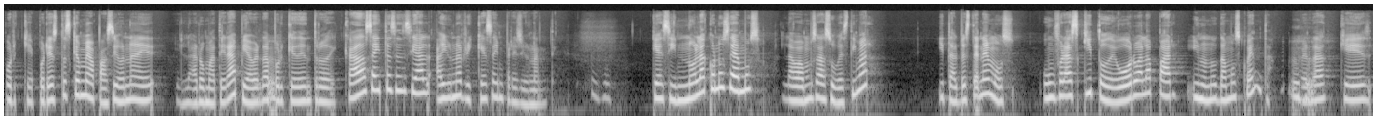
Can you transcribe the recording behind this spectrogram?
porque por esto es que me apasiona eh, la aromaterapia, ¿verdad? Porque dentro de cada aceite esencial hay una riqueza impresionante, que si no la conocemos, la vamos a subestimar. Y tal vez tenemos un frasquito de oro a la par y no nos damos cuenta, ¿verdad? que,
